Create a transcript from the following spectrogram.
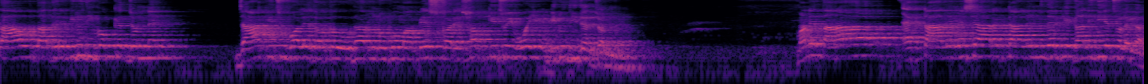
তাও তাদের বিরোধী পক্ষের জন্যে। যা কিছু বলে, যত উদাহরণ, উপমা পেশ করে সব কিছুই ওই বিরোধীদের জন্য। মানে তারা একটা আলেম এসে আর একটা আলেমদেরকে গালি দিয়ে চলে গেল।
